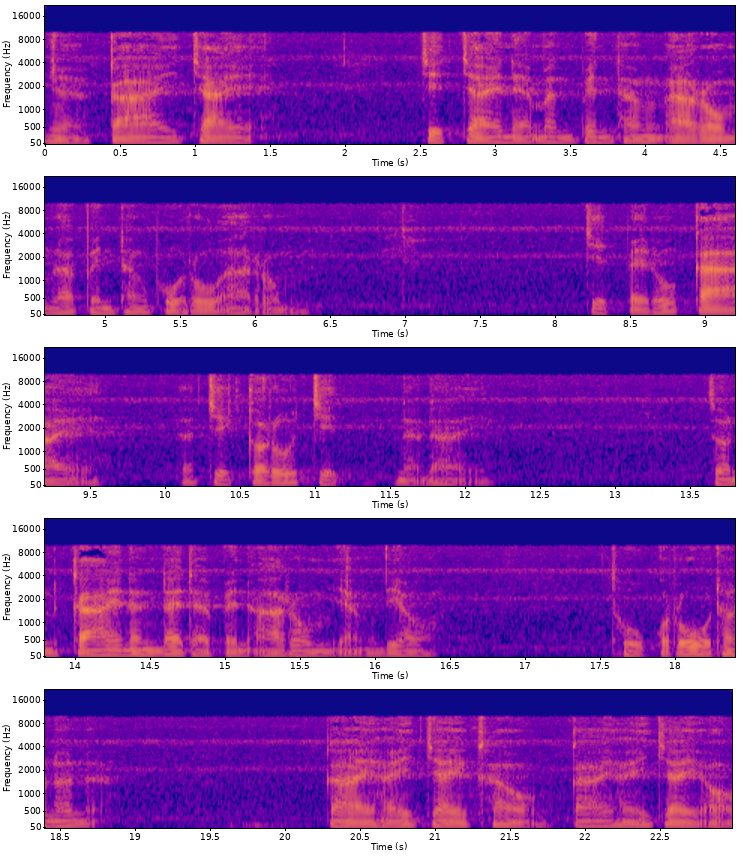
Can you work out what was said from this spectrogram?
เนี่ยกายใจ จิตใจเนี่ยมันเป็นทั้งอารมณ์ และเป็นทั้งผู้รู้อารมณ์ จิตไปรู้กาย แล้วจิตก็รู้จิตเนี่ยได้ ส่วนกายนั่นได้แต่เป็นอารมณ์อย่างเดียว ถูกรู้เท่านั้นกายหายใจเข้า กายหายใจออก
